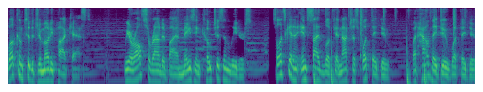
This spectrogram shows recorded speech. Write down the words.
Welcome to the Jamodi Podcast. We are all surrounded by amazing coaches and leaders. So let's get an inside look at not just what they do, but how they do what they do.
